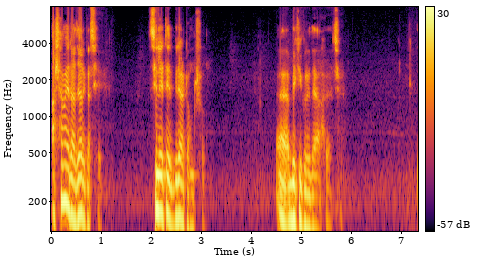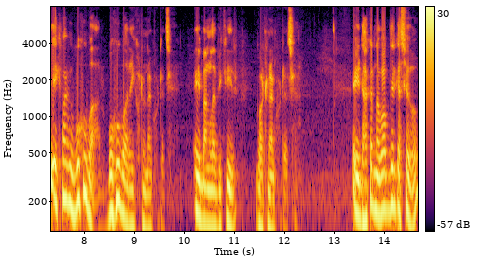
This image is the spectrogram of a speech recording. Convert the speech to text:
আসামের রাজার কাছে সিলেটের বিরাট অংশ বিক্রি করে দেওয়া হয়েছে। এইভাবে বহুবার বহুবার এই ঘটনা ঘটেছে। এই বাংলা বিক্রির ঘটনা ঘটেছে। এই ঢাকার নবাবদের কাছেও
